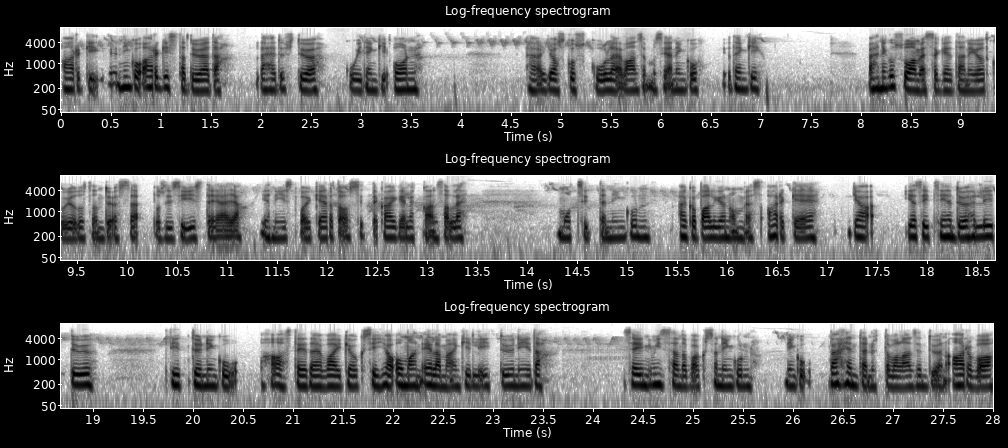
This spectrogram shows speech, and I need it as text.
arki, niin kuin arkista työtä lähetystyö kuitenkin on. Joskus kuulee vaan semmoisia niin jotenkin vähän niin kuin Suomessakin, että niin jotkut jutut on työssä tosi siistejä ja, ja niistä voi kertoa sitten kaikelle kansalle. Mutta sitten niin kuin aika paljon on myös arkea ja, ja sitten siihen työhön liittyy, liittyy niin kuin haasteita ja vaikeuksia ja oman elämäänkin liittyy niitä. Se ei missään tapauksessa niin kuin, niin kuin vähentänyt tavallaan sen työn arvoa,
